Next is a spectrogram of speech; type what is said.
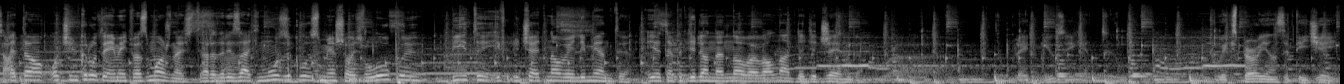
exciting. Это очень круто иметь возможность разрезать музыку, смешивать лупы, биты и включать новые элементы. И это определенная новая волна для диджеинга. DJ.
